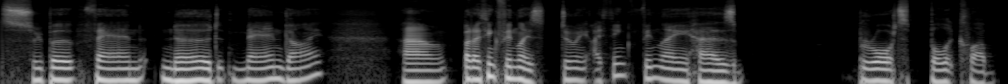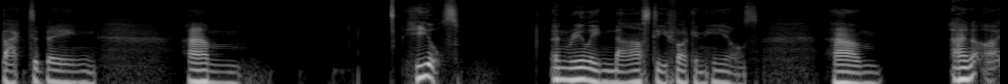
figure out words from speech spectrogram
super fan, nerd, man guy. Um, but I think Finlay's doing, I think Finlay has brought Bullet Club back to being um, heels and really nasty fucking heels. Um, and I,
